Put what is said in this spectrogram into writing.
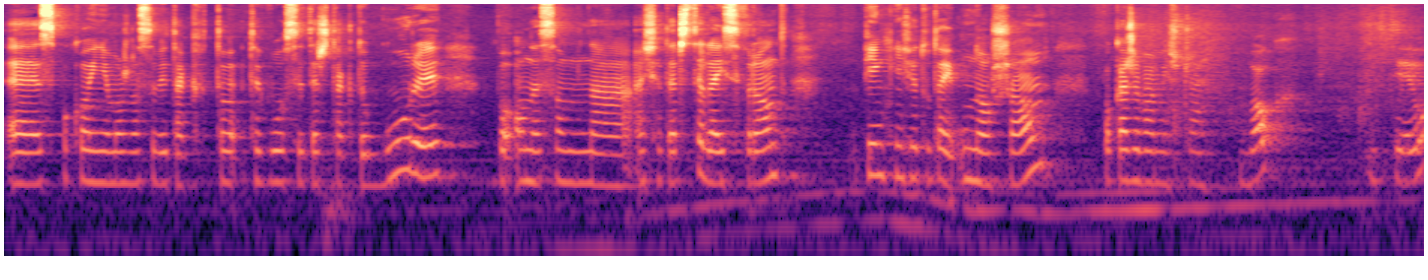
E, spokojnie można sobie tak to, te włosy też tak do góry, bo one są na siateczce lace front. Pięknie się tutaj unoszą. Pokażę Wam jeszcze bok i tył.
